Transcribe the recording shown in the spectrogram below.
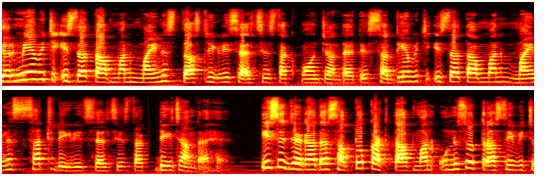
ਗਰਮੀਆਂ ਵਿੱਚ ਇਸ ਦਾ ਤਾਪਮਾਨ -10 ਡਿਗਰੀ ਸੈਲਸੀਅਸ ਤੱਕ ਪਹੁੰਚ ਜਾਂਦਾ ਹੈ ਤੇ ਸਰਦੀਆਂ ਵਿੱਚ ਇਸ ਦਾ ਤਾਪਮਾਨ -60 ਡਿਗਰੀ ਸੈਲਸੀਅਸ ਤੱਕ ਡਿੱਗ ਜਾਂਦਾ ਹੈ। ਇਸ ਜਗ੍ਹਾ ਦਾ ਸਭ ਤੋਂ ਘੱਟ ਤਾਪਮਾਨ 1983 ਵਿੱਚ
